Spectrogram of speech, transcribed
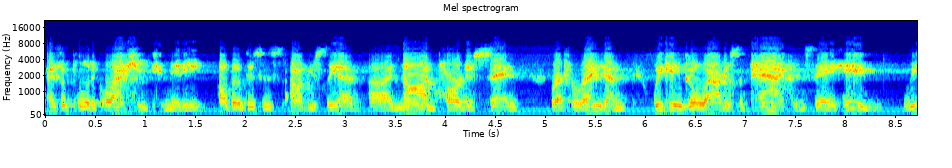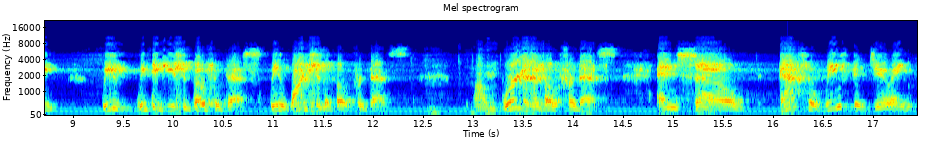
as a political action committee, although this is obviously a, a nonpartisan referendum, we can go out as a PAC and say, hey, we, we, we think you should vote for this. We want you to vote for this. Um, we're going to vote for this. And so that's what we've been doing.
